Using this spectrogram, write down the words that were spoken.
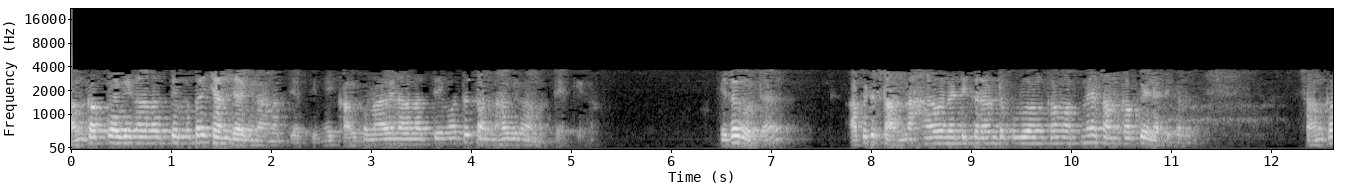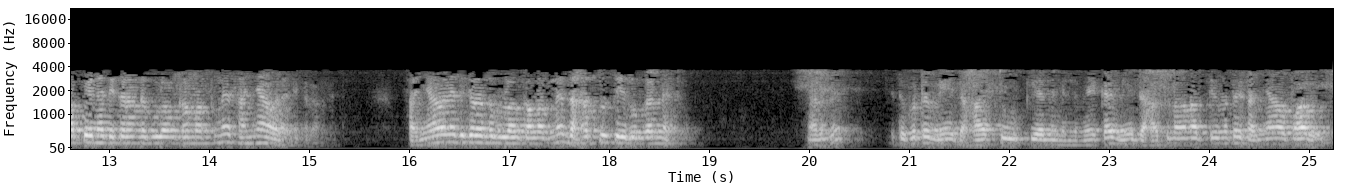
සංකප්පයගේ නානත්වය මතයි ඡන්දයගේ නානත්වයක් තියෙනවා. මේ කල්පනාවේ නානත්වය මත තණ්හාවේ නානත්වයක් වෙනවා. එතකොට අපිට තණ්හාව නැති කරන්න පුළුවන් කමක් නැහැ සංකප්පය නැති කරන්න. සංකප්පය නැති කරන්න පුළුවන් කමක් නැහැ සංඥාව නැති කරන්න. සංඥාව නැති කරන්න පුළුවන් කමක් නැහැ ධාතු තේරුම් ගන්න. හරිද? එතකොට මේ ධාතු කියන්නේ මෙන්න මේකයි මේ ධාතු නානත්වය මතයි සංඥාව පාළුවේ.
